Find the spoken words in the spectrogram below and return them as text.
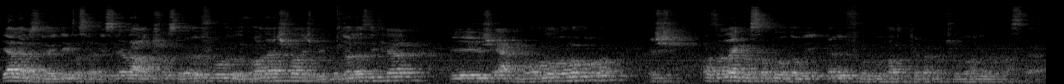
jellemző egy data scientist, nálunk sokszor előfordul, hogy vanás van, és még modellezni kell, és el kell vannom és az a legrosszabb dolog, ami előfordulhat, hogyha bekapcsolva a klasztert.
